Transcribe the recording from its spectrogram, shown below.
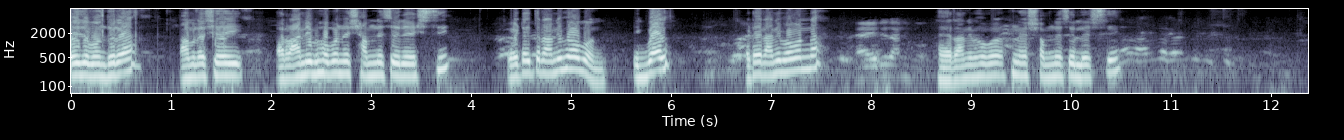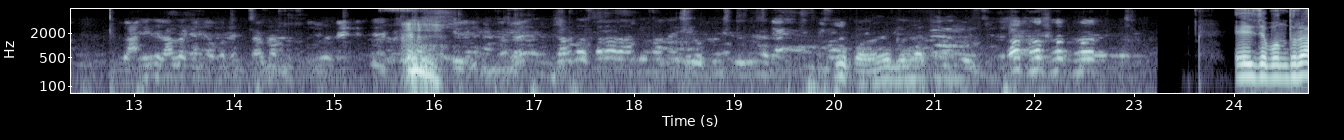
এই যে বন্ধুরা আমরা সেই রানী ভবনের সামনে চলে এসেছি। এটাই তো রানী ভবন? ইকবাল এটাই রানী ভবন না? হ্যাঁ রানী ভবনের সামনে চলে এসেছি। এই যে বন্ধুরা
